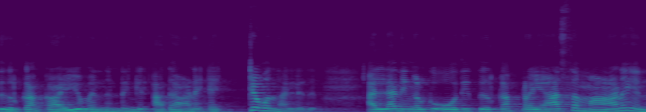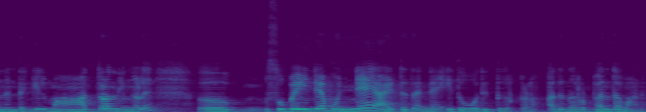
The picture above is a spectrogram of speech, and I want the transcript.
തീർക്കാൻ കഴിയുമെന്നുണ്ടെങ്കിൽ അതാണ് ഏറ്റവും നല്ലത്. അല്ല നിങ്ങൾക്ക് ഓതി തീർക്കാൻ പ്രയാസമാണ് എന്നുണ്ടെങ്കിൽ മാത്രം നിങ്ങൾ സുബൈന്റെ മുന്നേ ആയിട്ട് തന്നെ ഇത് ഓതി തീർക്കണം. അത് നിർബന്ധമാണ്.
